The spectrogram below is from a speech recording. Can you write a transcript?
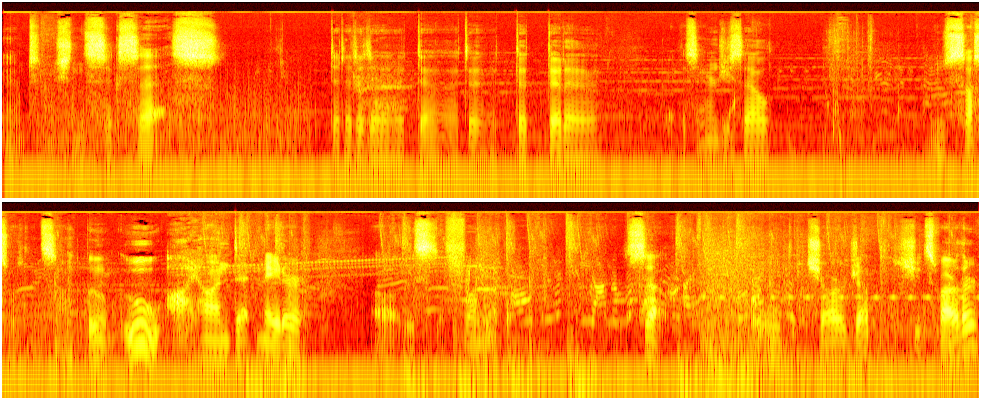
And mission success. Da da da da da da da da. Grab this energy cell. Use sus weapon, sonic boom. Ooh, ion detonator. Oh, this is a fun weapon. So, hold the charge up, shoots farther,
